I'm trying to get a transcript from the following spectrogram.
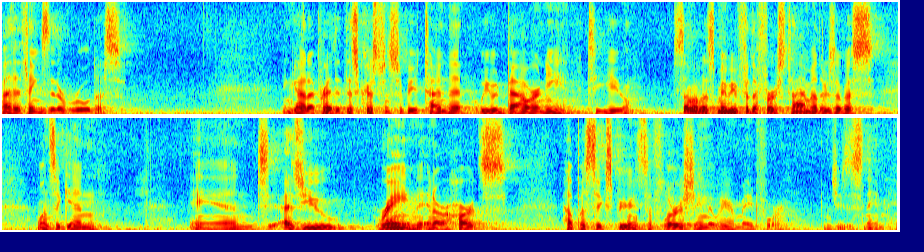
by the things that have ruled us. And God, I pray that this Christmas would be a time that we would bow our knee to you. Some of us, maybe for the first time, others of us, once again. And as you reign in our hearts, help us experience the flourishing that we are made for. In Jesus' name, amen.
